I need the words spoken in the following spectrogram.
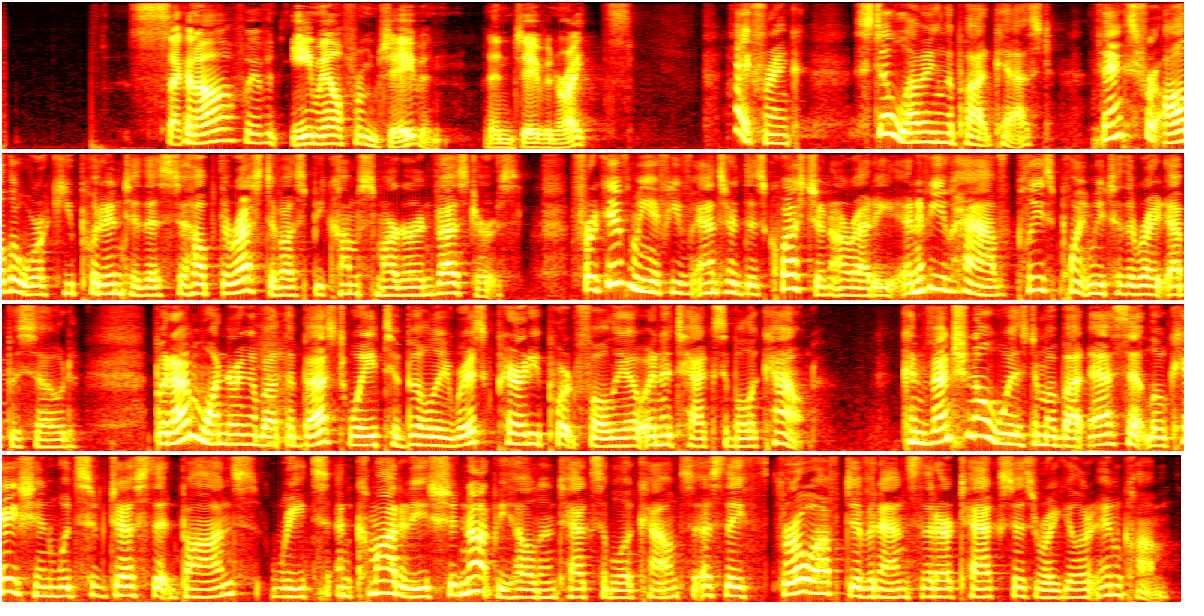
Second off, we have an email from Javen. And Javen writes Hi, Frank. Still loving the podcast. Thanks for all the work you put into this to help the rest of us become smarter investors. Forgive me if you've answered this question already, and if you have, please point me to the right episode. But I'm wondering about the best way to build a risk parity portfolio in a taxable account. Conventional wisdom about asset location would suggest that bonds, REITs, and commodities should not be held in taxable accounts as they throw off dividends that are taxed as regular income.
